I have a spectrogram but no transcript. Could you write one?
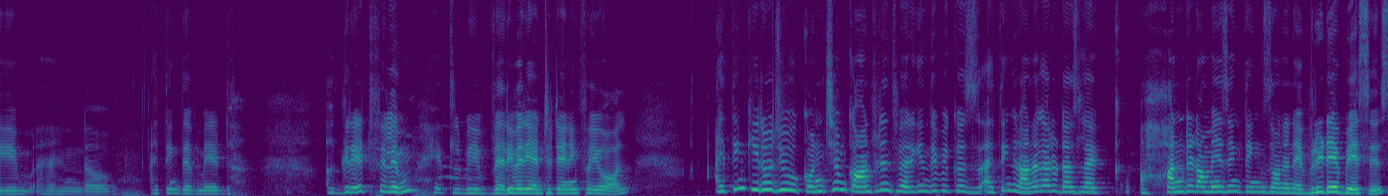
team and I think Dev made a great film it will be very very entertaining for you all I think ఈరోజు కొంచెం కాన్ఫిడెన్స్ పెరిగింది బికాజ్ ఐ థింక్ రానా గారు does like hundred amazing things on an everyday basis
